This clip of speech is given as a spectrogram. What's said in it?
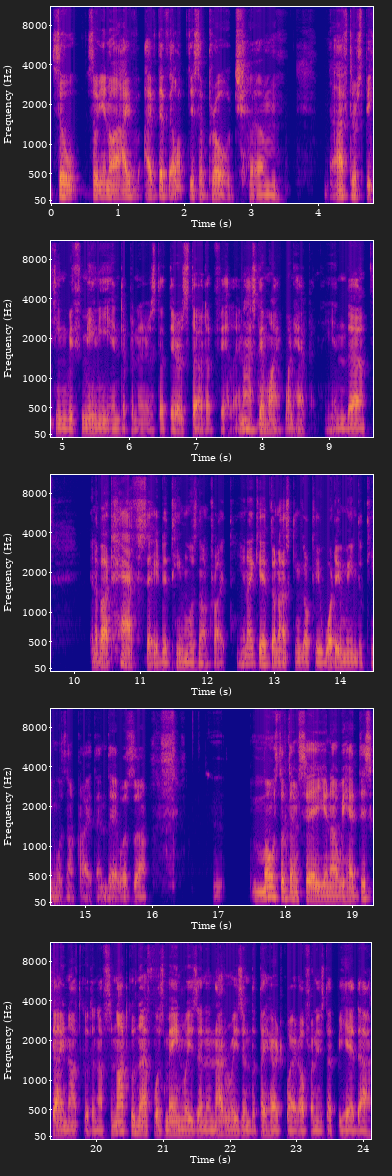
So, so you know, I've I've developed this approach um, after speaking with many entrepreneurs that they're a startup fail and ask them why, what happened, and uh, and about half say the team was not right. And I kept on asking, okay, what do you mean the team was not right? And there was uh, most of them say, you know, we had this guy not good enough. So not good enough was main reason. Another reason that I heard quite often is that we had uh,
